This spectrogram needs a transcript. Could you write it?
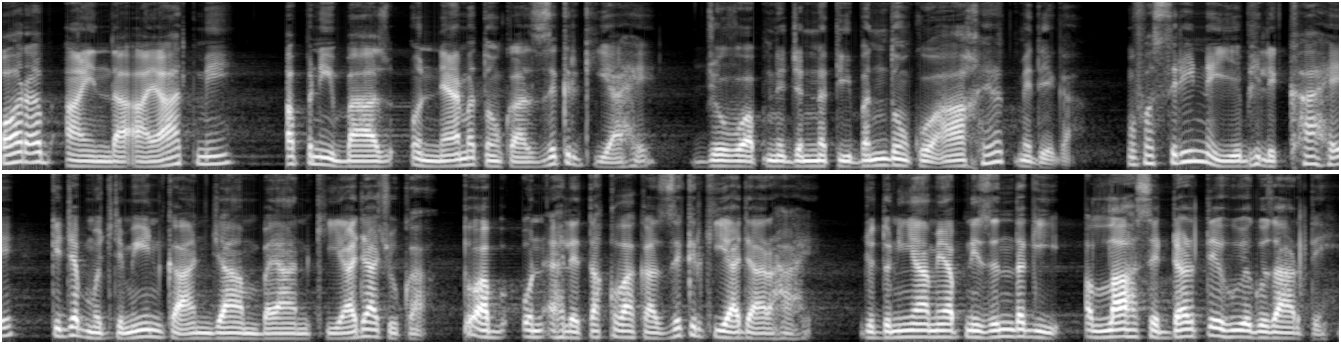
اور اب آئندہ آیات میں اپنی بعض ان نعمتوں کا ذکر کیا ہے جو وہ اپنے جنتی بندوں کو آخرت میں دے گا۔ مفسرین نے یہ بھی لکھا ہے کہ جب مجرمین کا انجام بیان کیا جا چکا، تو اب ان اہل تقوی کا ذکر کیا جا رہا ہے، جو دنیا میں اپنی زندگی اللہ سے ڈرتے ہوئے گزارتے ہیں۔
